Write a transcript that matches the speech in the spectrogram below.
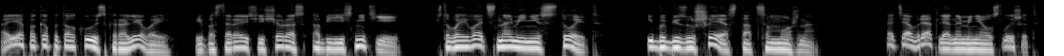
А я пока потолкую с королевой и постараюсь еще раз объяснить ей, что воевать с нами не стоит, ибо без ушей остаться можно. Хотя вряд ли она меня услышит.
